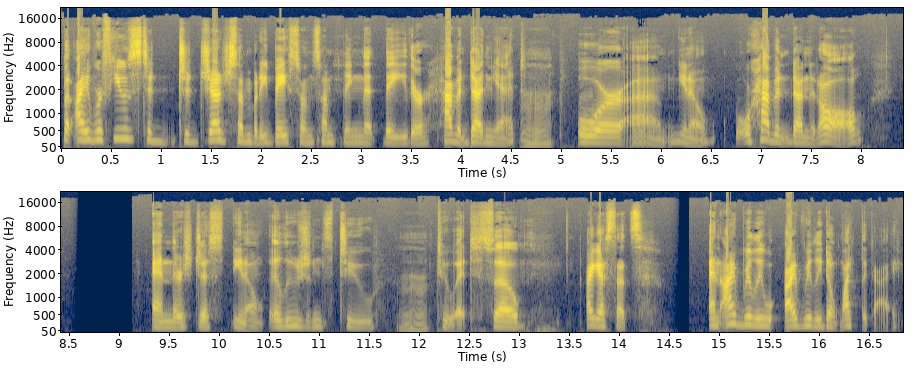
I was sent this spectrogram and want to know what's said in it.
but I refuse to to judge somebody based on something that they either haven't done yet Mm-hmm. or um, you know, or haven't done at all. And there's just, you know, illusions to Mm-hmm. to it. So I guess that's and I really I really don't like the guy.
